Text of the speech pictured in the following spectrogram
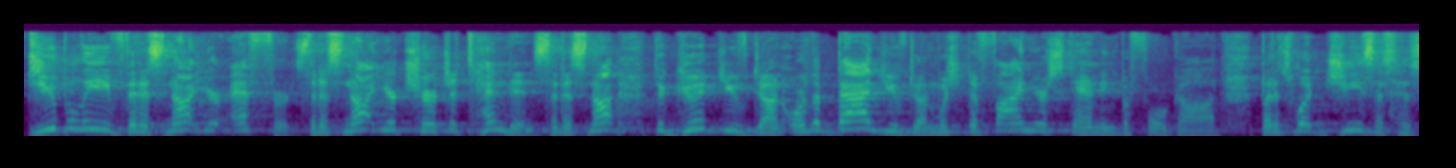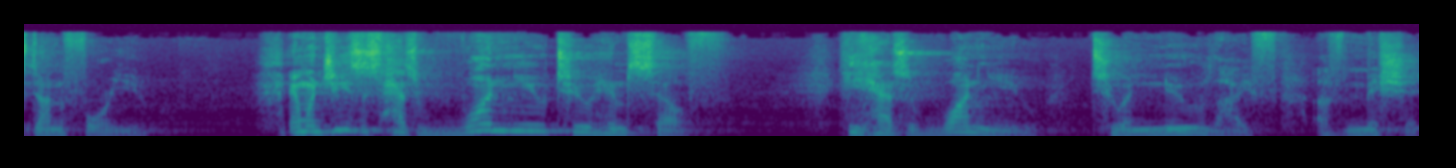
Do you believe that it's not your efforts, that it's not your church attendance, that it's not the good you've done or the bad you've done which define your standing before God, but it's what Jesus has done for you? And when Jesus has won you to himself, he has won you to a new life of mission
